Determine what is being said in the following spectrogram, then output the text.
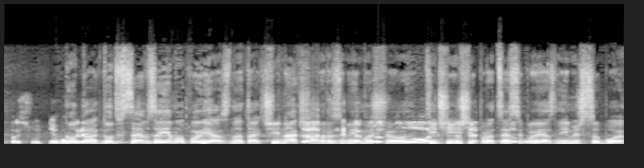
присутні в Ну так, тут все взаємопов'язано, так чи інакше. Так, Ми розуміємо, що ті чи інші процеси пов'язані між собою.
